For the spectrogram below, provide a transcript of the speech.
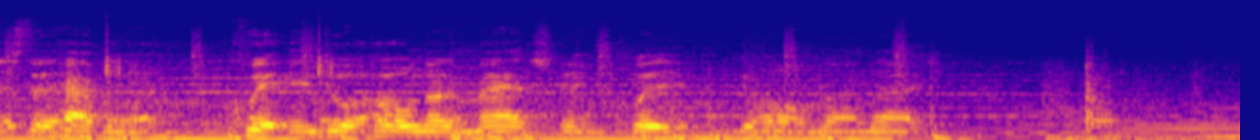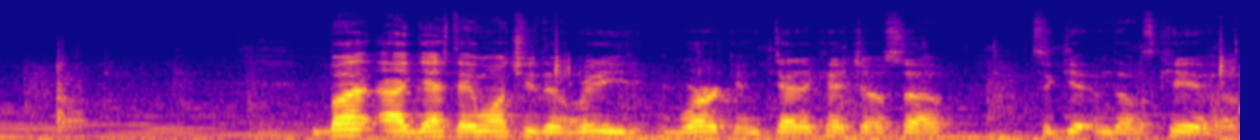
instead of having to quit and do a whole nother match and quit do a whole nother match. But I guess they want you to really work and dedicate yourself to getting those kills.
